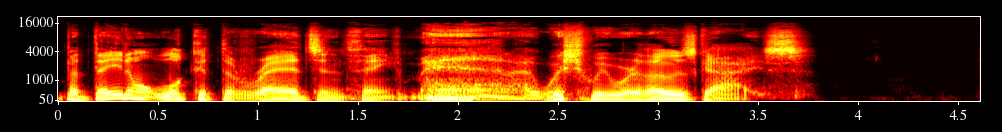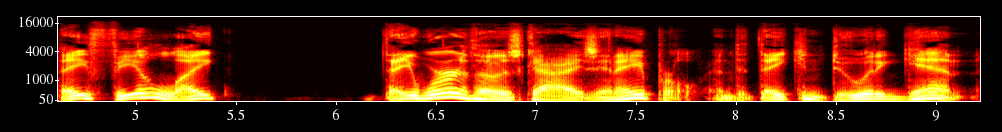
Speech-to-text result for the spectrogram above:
But they don't look at the Reds and think, man, I wish we were those guys. They feel like they were those guys in April and that they can do it again.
